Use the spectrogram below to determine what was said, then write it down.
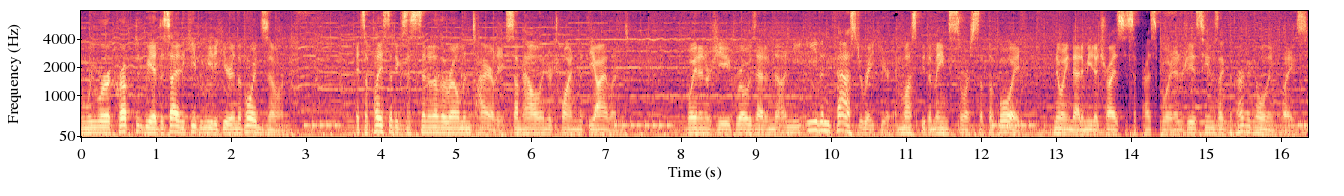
When we were corrupted, we had decided to keep Amida here in the Void Zone. It's a place that exists in another realm entirely, somehow intertwined with the island. Void energy grows at an uneven faster rate here. It must be the main source of the void. Knowing that Amida tries to suppress void energy, it seems like the perfect holding place.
